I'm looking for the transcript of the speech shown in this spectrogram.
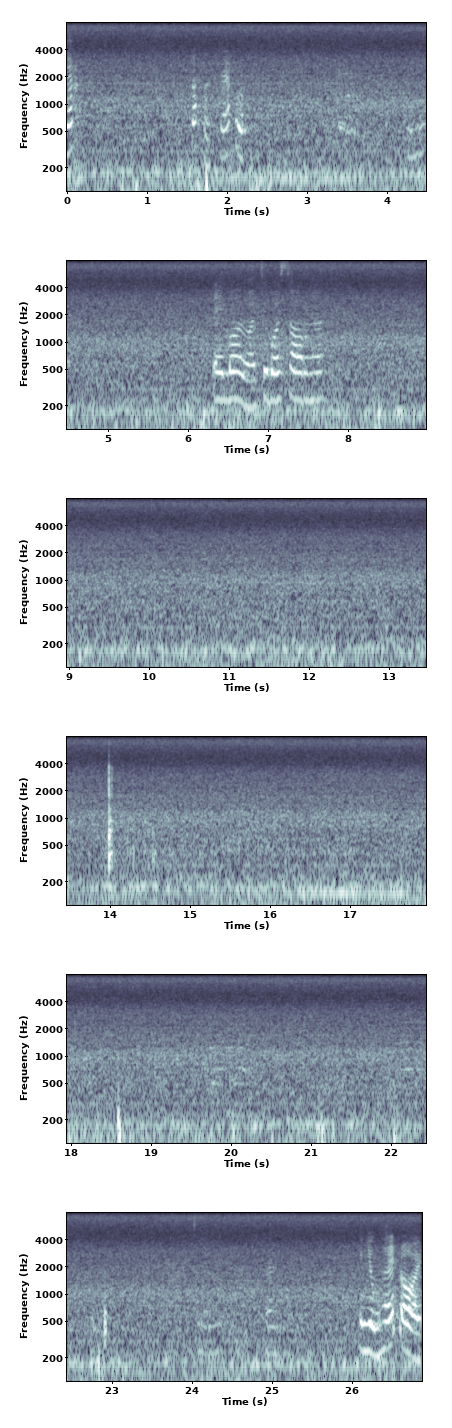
nhé rất là khác luôn bôi rồi chưa bôi son ha em dùng hết rồi.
